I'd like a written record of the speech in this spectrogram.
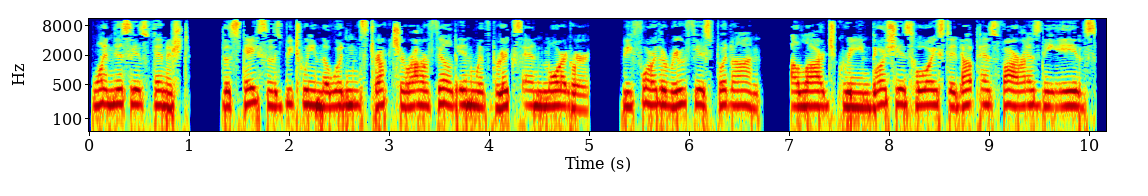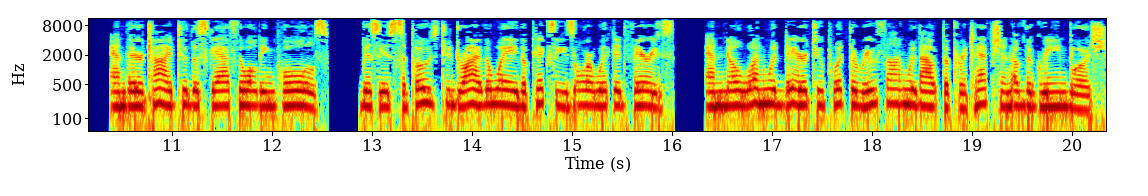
when this is finished, the spaces between the wooden structure are filled in with bricks and mortar. Before the roof is put on, a large green bush is hoisted up as far as the eaves, and they're tied to the scaffolding poles. This is supposed to drive away the pixies or wicked fairies, and no one would dare to put the roof on without the protection of the green bush.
